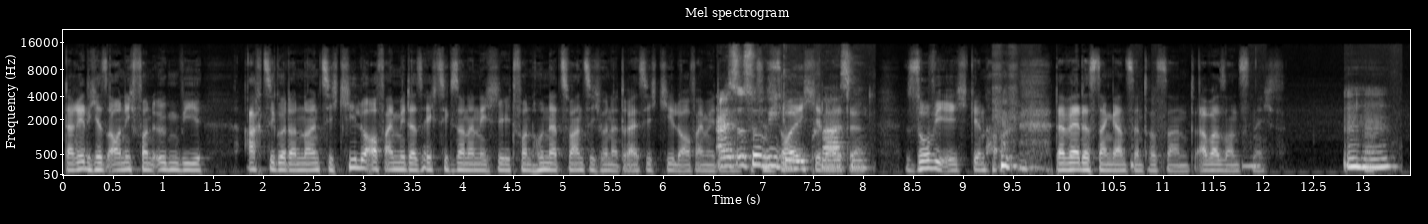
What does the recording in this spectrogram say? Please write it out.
da rede ich jetzt auch nicht von irgendwie 80 oder 90 Kilo auf 1,60 Meter, sondern ich rede von 120, 130 Kilo auf 1,60 Meter. Also so wie solche du quasi. Leute. So wie ich, genau. da wäre das dann ganz interessant, aber sonst nicht. Mhm. Ja.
